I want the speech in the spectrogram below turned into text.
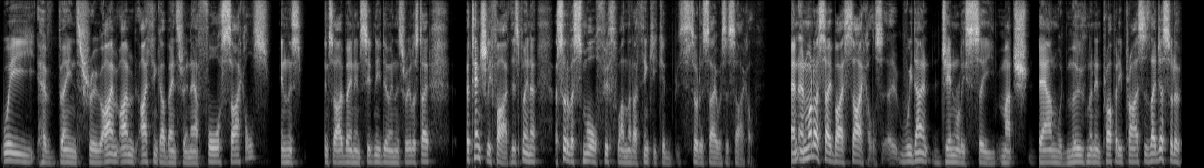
we have been through. I'm I'm I think I've been through now four cycles in this since I've been in Sydney doing this real estate. Potentially five. There's been a, a sort of a small fifth one that I think you could sort of say was a cycle. And and what I say by cycles, uh, we don't generally see much downward movement in property prices. They just sort of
